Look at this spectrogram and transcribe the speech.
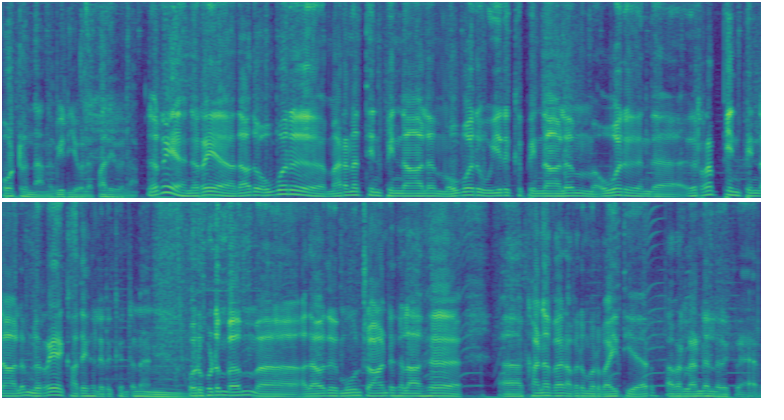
போட்டிருந்தாங்க வீடியோல பதிவுலாம் நிறைய நிறைய அதாவது ஒவ்வொரு மரணத்தின் பின்னாலும் ஒவ்வொரு உயிருக்கு பின்னாலும் ஒவ்வொரு இந்த இறப்பின் பின்னாலும் நிறைய கதைகள் இருக்கின்றன. ஒரு குடும்பம் அதாவது மூன்று ஆண்டுகளாக கணவர் அவரும் ஒரு வைத்தியர் அவர் லண்டன்ல இருக்கிறார்.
